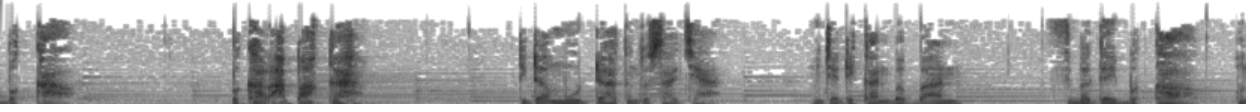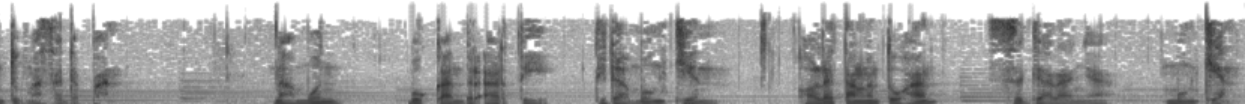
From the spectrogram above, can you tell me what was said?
bekal. Bekal apakah? Tidak mudah tentu saja menjadikan beban sebagai bekal untuk masa depan. Namun bukan berarti tidak mungkin. Oleh tangan Tuhan segalanya mungkin.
